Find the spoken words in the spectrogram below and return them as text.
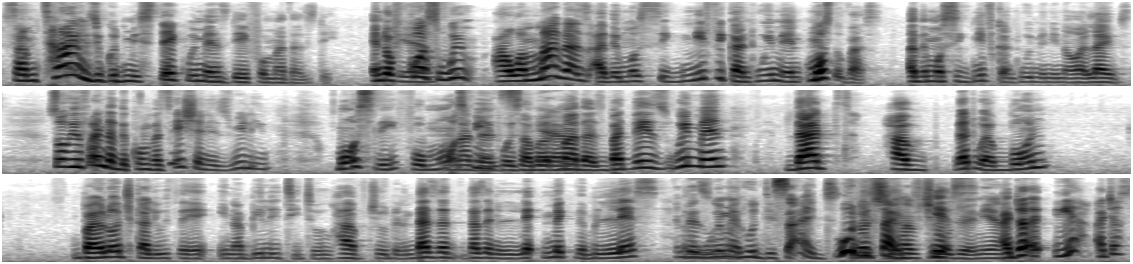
sometimes you could mistake Women's Day for Mother's Day. And of yeah. course, we, our mothers are the most significant women, most of us are the most significant women in our lives. So you find that the conversation is really mostly for most mothers, people it's about yeah. mothers. But there's women that have that were born biologically with the inability to have children. That doesn't, doesn't make them less. And there's women. women who decide who decide to have children. Yes. Yeah. I just, yeah, I just,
